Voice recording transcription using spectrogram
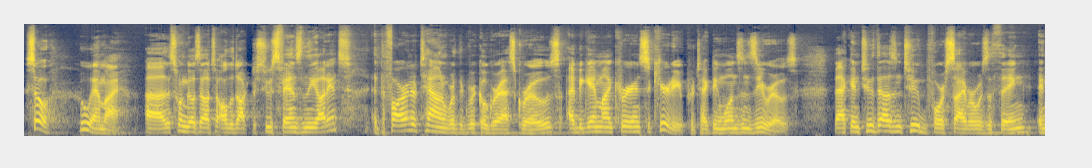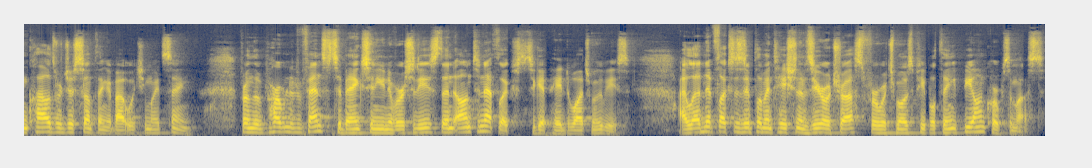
So, who am I? Uh, this one goes out to all the Dr. Seuss fans in the audience. At the far end of town where the grickle grass grows, I began my career in security, protecting ones and zeros. Back in 2002, before cyber was a thing, and clouds were just something about which you might sing. From the Department of Defense to banks and universities, then on to Netflix to get paid to watch movies. I led Netflix's implementation of Zero Trust, for which most people think BeyondCorp's a must.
